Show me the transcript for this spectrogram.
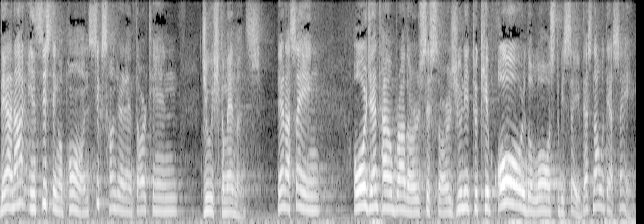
They are not insisting upon 613 Jewish commandments. They're not saying, all Gentile brothers, sisters, you need to keep all the laws to be saved. That's not what they're saying.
